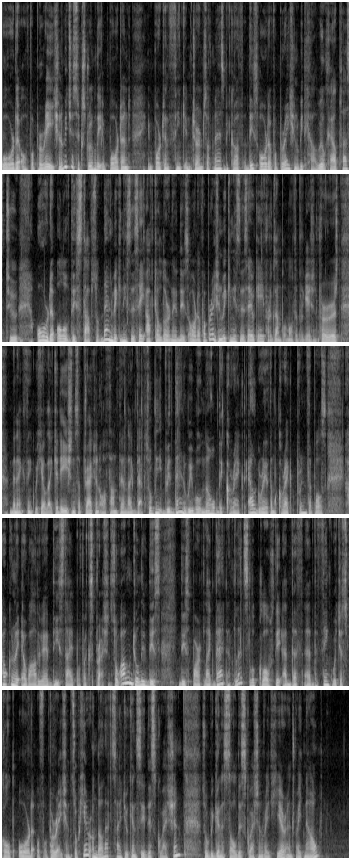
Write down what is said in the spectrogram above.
order of operation, which is extremely important important thing in terms of math because this order of operation will help us to order all of this stuff. So then we can easily say after learning this order of operation, we can easily say, okay, for example, multiplication first, then I think we have like addition, subtraction, or something like that. So we, we then we will know the correct algorithm, correct principles. How can we evaluate this type of expression? So I want to leave this this part like that, and let's look closely at the at the thing which is called order of operation. So here on the left side you can see this question so we're gonna solve this question right here and right now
